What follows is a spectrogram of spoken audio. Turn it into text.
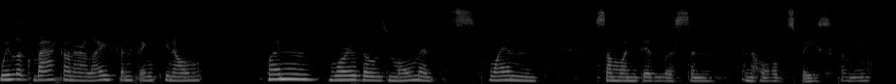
we look back on our life and think, you know, when were those moments when someone did listen and hold space for me?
